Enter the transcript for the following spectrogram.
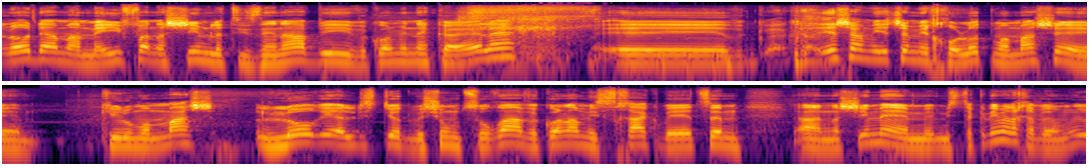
לא יודע מה, מעיף אנשים לטיזנבי וכל מיני כאלה. אה, יש שם, יש שם יכולות ממש... אה, כאילו ממש לא ריאליסטיות בשום צורה, וכל המשחק בעצם, האנשים אה, מסתכלים עליך ואומרים,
